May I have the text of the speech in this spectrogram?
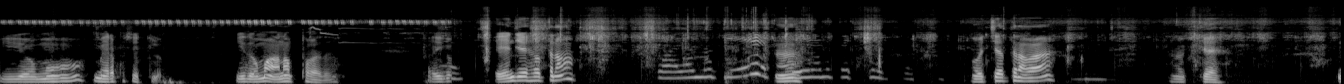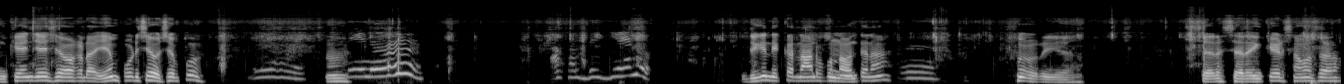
ఇవేమో మిరప చెట్లు. ఇదేమో అనప్పాదు. ఏం చేసేస్తున్నావు పెట్టేస్తాం. వచ్చేస్తున్నావా? ఓకే. ఇంకేం చేసావు అక్కడ? ఏం పొడిచావు చెప్పు. దిగి ఇక్కడ నాటుకున్నావు అంతేనా. సరే సరే ఇంకేటి సమాచారం?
